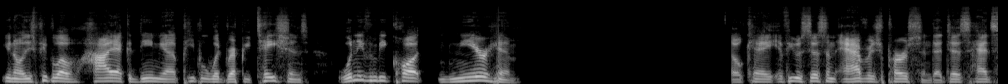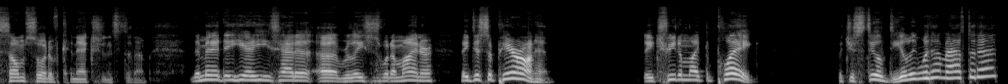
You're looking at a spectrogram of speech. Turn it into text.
you know, these people of high academia, people with reputations, wouldn't even be caught near him okay if he was just an average person that just had some sort of connections to them. The minute they hear he's had a, a relations with a minor they disappear on him. They treat him like the plague. But you're still dealing with him after that?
